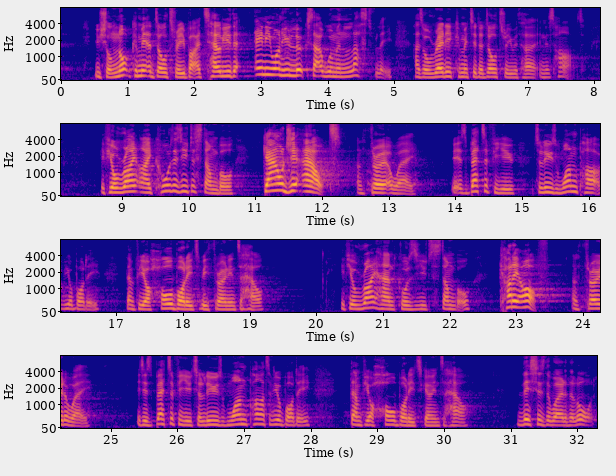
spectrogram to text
You shall not commit adultery, but I tell you that anyone who looks at a woman lustfully has already committed adultery with her in his heart. If your right eye causes you to stumble, gouge it out and throw it away. It is better for you to lose one part of your body than for your whole body to be thrown into hell. If your right hand causes you to stumble, cut it off and throw it away. It is better for you to lose one part of your body than for your whole body to go into hell. This is the word of the Lord.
